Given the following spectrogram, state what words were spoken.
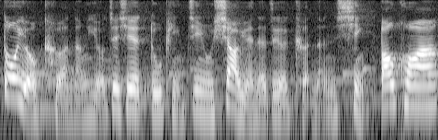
都有可能有这些毒品进入校园的这个可能性，包括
